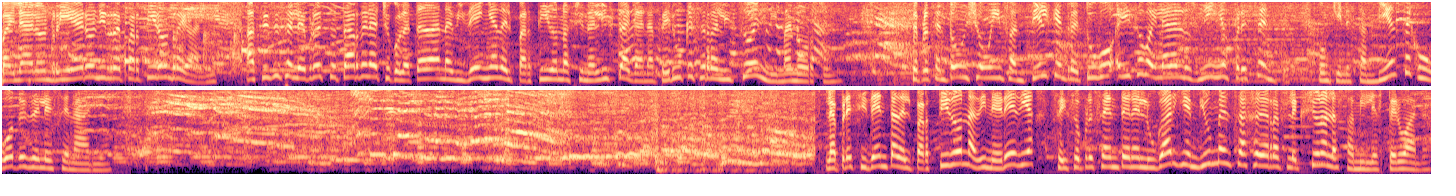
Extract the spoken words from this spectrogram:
Bailaron, rieron y repartieron regalos. Así se celebró esta tarde la chocolatada navideña del Partido Nacionalista Gana Perú que se realizó en Lima Norte. Se presentó un show infantil que entretuvo e hizo bailar a los niños presentes, con quienes también se jugó desde el escenario. La presidenta del partido, Nadine Heredia, se hizo presente en el lugar y envió un mensaje de reflexión a las familias peruanas.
